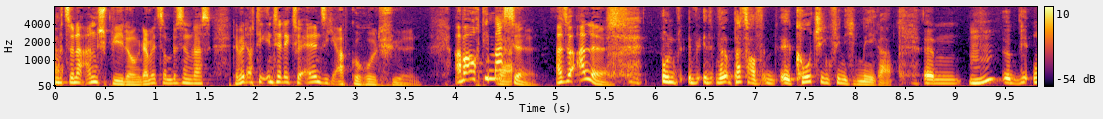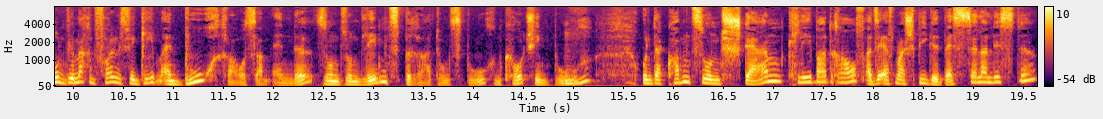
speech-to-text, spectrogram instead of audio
mit so einer Anspielung, damit so ein bisschen was, damit auch die Intellektuellen sich abgeholt fühlen. Aber auch die Masse. Also alle. Und äh, pass auf, äh, Coaching finde ich mega. Ähm, äh, wir- Und wir machen folgendes, wir geben ein Buch raus am Ende, so, ein- so ein Lebensberatungsbuch, ein Coachingbuch. Und da kommt so ein Sternkleber drauf, also erstmal Spiegel-Bestsellerliste.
